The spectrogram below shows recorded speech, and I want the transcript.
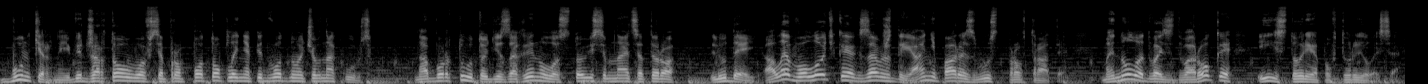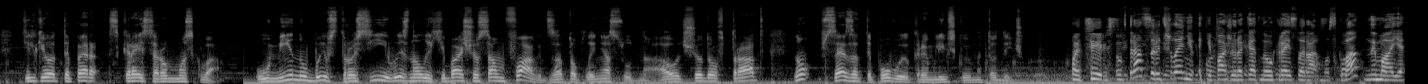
бункерний віджартовувався про потоплення підводного човна Курськ. На борту тоді загинуло 118 людей, але Володька, як завжди, ані пари з вуст про втрати. Минуло 22 роки, і історія повторилася. Тільки от тепер з крейсером Москва. У мінубивств Росії визнали хіба що сам факт затоплення судна. А от щодо втрат, ну все за типовою кремлівською методичкою. Втрат серед членів екіпажу ракетного крейсера Москва немає.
